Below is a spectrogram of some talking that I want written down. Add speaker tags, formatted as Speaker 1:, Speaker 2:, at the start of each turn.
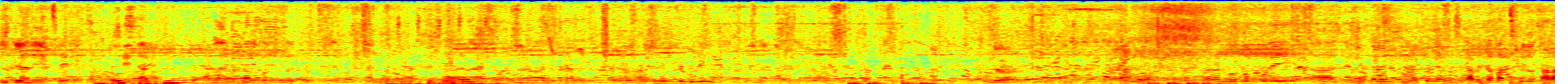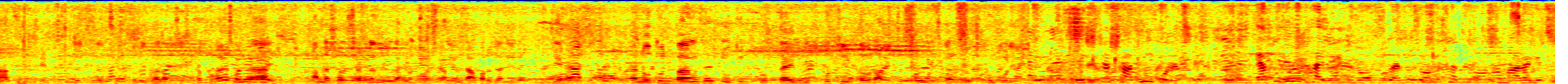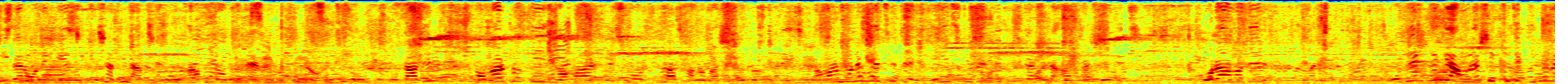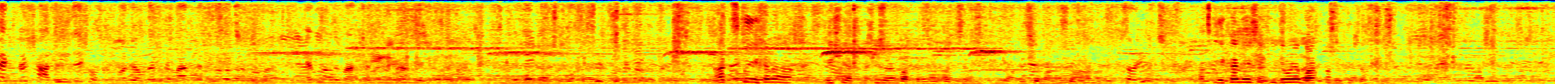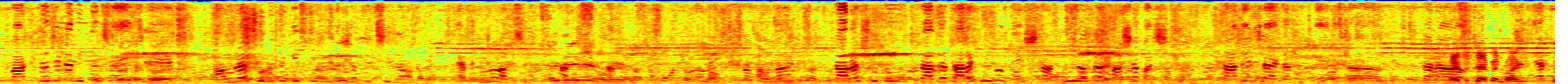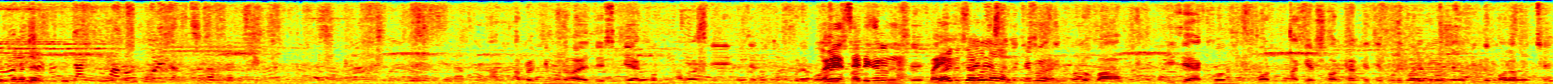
Speaker 1: ঈদে নিয়েছে তারা নতুন করেই আহ, যে সকল দাবি দাবা ছিল তারা আজকে তুলে ধরেছে তুলে ধরার চেষ্টা করেছেন। আমরা সরাসরি আপনাদের দেখানোর চেষ্টা আপনাদের আবারও জানিয়ে রাখি যে নতুন বাংলাদেশ, নতুন প্রত্যয় মুক্ত চিন্তা ও রাষ্ট্র সংস্কারের উপরে
Speaker 2: দেশটা স্বাধীন করেছে। এতগুলো ভাই এত জনসাধারণ মারা গেছে। এবার চিকিৎসাধীন আছে। তাদের সবার প্রতি শ্রদ্ধা, ভালোবাসা। আমার মনে হয়েছে যে, এই আমরা ওরা আমাদের মানে ওদের থেকে আমরা শিখছি যে কীভাবে একটা স্বাধীন দেশ পারে। আমরা একটা বাচ্চা না এখন ওদের বাচ্চা
Speaker 3: আজকে এখানে এসে আপনি কী ধরনের বার্তা দিতে চাচ্ছেন? দেশের মানুষের
Speaker 2: সরি
Speaker 3: আজকে এখানে এসে কী ধরনের বার্তা দিতে চাচ্ছেন?
Speaker 2: বার্তা যেটা দিতে চাই যে আমরা শুরু থেকে স্টুডেন্টদের সাথে ছিলাম এখনও আছি তাদের। তারা শুধু তারা তারা কিন্তু দেশ স্বাধীনতার পাশাপাশি তাদের জায়গা থেকে তারা এখনও দেশের প্রতি দায়িত্ব পালন করে যাচ্ছে
Speaker 4: আপনার কি মনে হয় দেশকে এখন আমরা কি যে নতুন করে বলা
Speaker 5: সাইডে কারণ না।
Speaker 4: ভাই হলো বা এই যে এখন আগের সরকারকে যে পরিমাণে প্রশ্নবিদ্ধ করা হচ্ছে,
